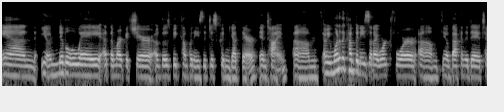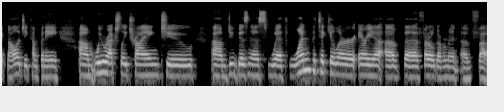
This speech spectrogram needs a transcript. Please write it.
and you know nibble away at the market share of those big companies that just couldn't get there in time um, i mean one of the companies that i worked for um, you know back in the day a technology company um, we were actually trying to um, do business with one particular area of the federal government of, uh,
